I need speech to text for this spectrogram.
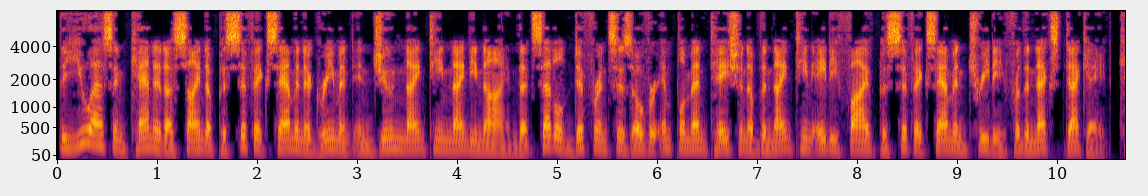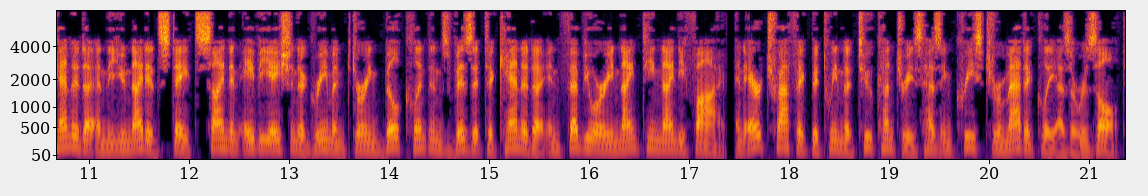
The US and Canada signed a Pacific Salmon Agreement in June 1999 that settled differences over implementation of the 1985 Pacific Salmon Treaty for the next decade. Canada and the United States signed an aviation agreement during Bill Clinton's visit to Canada in February 1995, and air traffic between the two countries has increased dramatically as a result.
